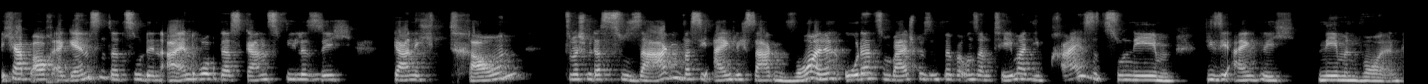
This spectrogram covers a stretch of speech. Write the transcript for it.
Ich habe auch ergänzend dazu den Eindruck, dass ganz viele sich gar nicht trauen, zum Beispiel das zu sagen, was sie eigentlich sagen wollen. Oder zum Beispiel sind wir bei unserem Thema, die Preise zu nehmen, die sie eigentlich nehmen wollen.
